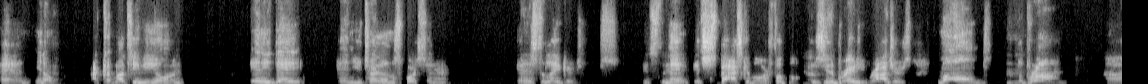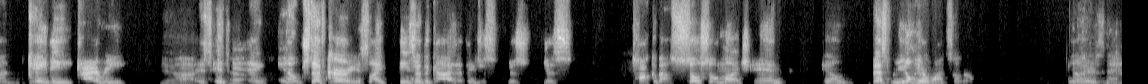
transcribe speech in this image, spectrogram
And, you know, Yeah. I cut my TV on any day and you turn on the SportsCenter and it's the Lakers. It's the name. It's just basketball or football. You see the Brady, Rodgers, Mahomes, LeBron, uh, KD, Kyrie, Yeah. uh, it's it's Yeah. it- you know Steph Curry. It's like these are the guys that they just just just talk about so so much, and you know best you don't hear Juan Soto. You don't hear his name.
